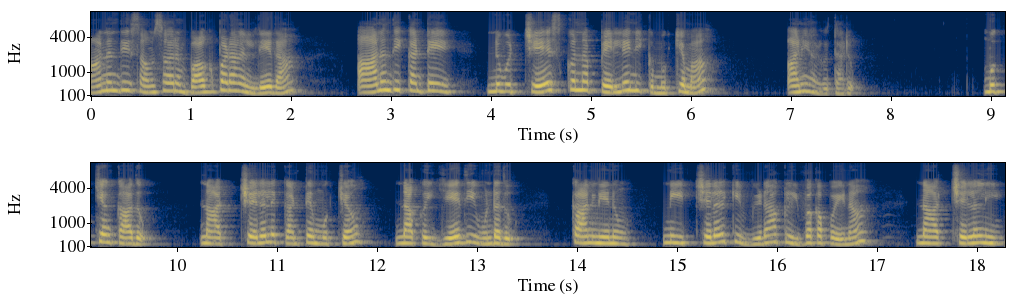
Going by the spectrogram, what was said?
ఆనంది సంసారం బాగుపడాలని లేదా? ఆనంది కంటే నువ్వు చేసుకున్న పెళ్ళే నీకు ముఖ్యమా? అని అడుగుతాడు. ముఖ్యం కాదు నా చెల్లెల కంటే ముఖ్యం నాకు ఏదీ ఉండదు. కానీ నేను నీ చెల్లెలకి విడాకులు ఇవ్వకపోయినా నా చెల్లెల్ని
